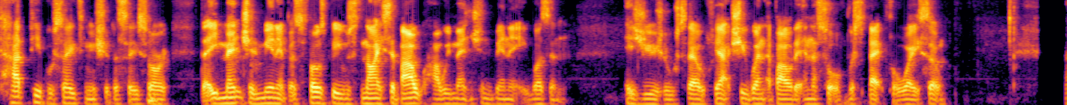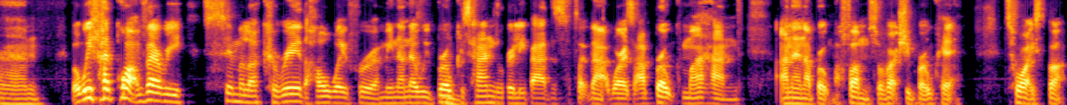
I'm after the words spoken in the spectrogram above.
had people say to me, should I say sorry, that he mentioned me in it, but supposedly he was nice about how he mentioned me in it. He wasn't his usual self. He actually went about it in a sort of respectful way. So, um, but we've had quite a very similar career the whole way through. I mean, I know we broke Mm. his hand really bad and stuff like that, whereas I broke my hand and then I broke my thumb, so I've actually broke it twice. But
